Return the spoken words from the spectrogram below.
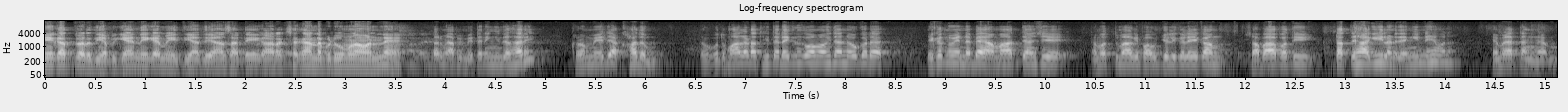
මේකත් වැරදි අපි කියන්නේ ඒක මේ ඉතිහාස 2008 ආරක්ෂකයන් අපිට උවමනාවක් නැහැ ධර්ම අපි මෙතනින් ඉඳලා හරි ක්‍රමවේදයක් හදමු. දැන් ඔබතුමාලටත් හිතට එකඟව මම හිතන්නේ ඕකට එකඟ වෙන්න බෑ අමාත්‍යංශයේ ඇමතුමාගේ පෞද්ගලික ලේකම් සභාපතිටත් එහා ගිහිල්ලානේ දැන් ඉන්නේ එහෙමනම්. එහෙම නැත්නම්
